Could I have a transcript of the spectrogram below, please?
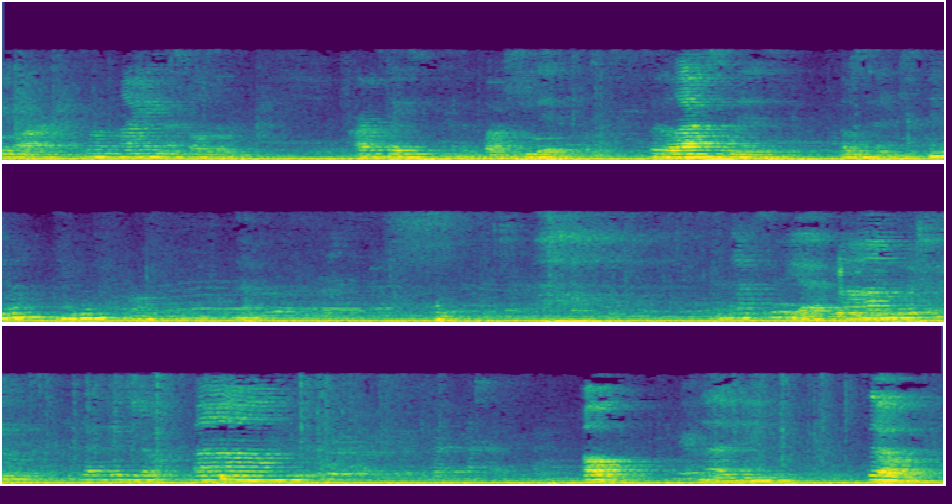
we are. Reminding our place because what He did. So the last one is those things. No. Not yet. Um, um, oh, another thing. So.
